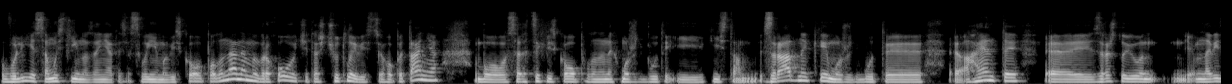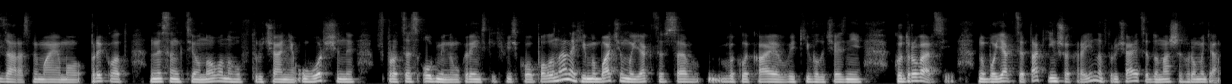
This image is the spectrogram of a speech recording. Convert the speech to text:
воліє самостійно зайнятися своїми військовополоненими, враховуючи теж чутливість цього питання, бо серед цих військовополонених можуть бути і якісь там зрадники, можуть бути е, агенти. Е, зрештою, навіть зараз ми маємо приклад несанкціонованих санкціонованого втручання Угорщини в процес обміну українських військовополонених, і ми бачимо, як це все викликає в які величезні контроверсії. Ну бо як це так, інша країна втручається до наших громадян.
